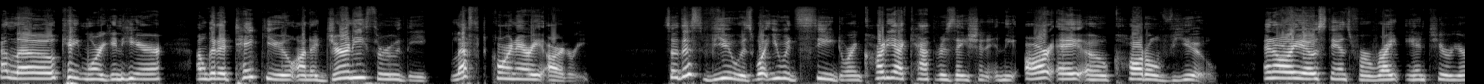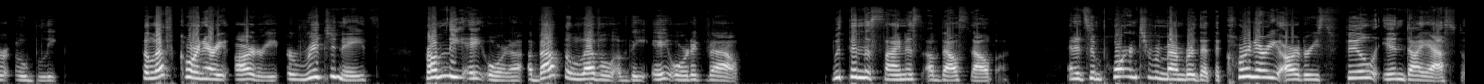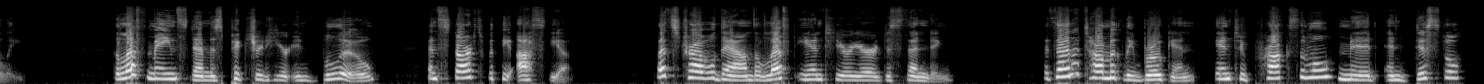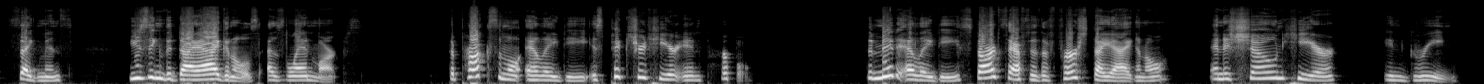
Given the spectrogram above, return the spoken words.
Hello, Kate Morgan here. I'm going to take you on a journey through the left coronary artery. So, this view is what you would see during cardiac catheterization in the RAO caudal view. And RAO stands for right anterior oblique. The left coronary artery originates from the aorta about the level of the aortic valve within the sinus of Valsalva. And it's important to remember that the coronary arteries fill in diastole. The left main stem is pictured here in blue and starts with the ostia. Let's travel down the left anterior descending. It's anatomically broken into proximal, mid, and distal segments using the diagonals as landmarks. The proximal LAD is pictured here in purple. The mid LAD starts after the first diagonal and is shown here in green.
